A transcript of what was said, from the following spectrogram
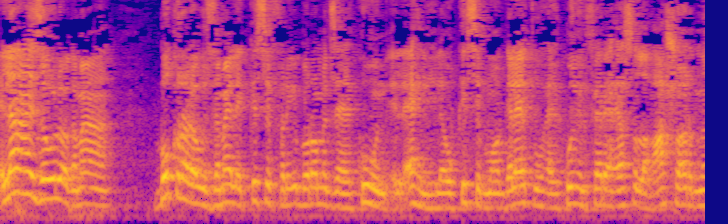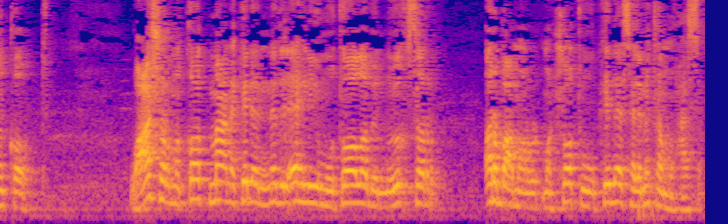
اللي أنا عايز أقوله يا جماعة بكرة لو الزمالك كسب فريق بيراميدز هيكون الأهلي لو كسب مؤجلاته هيكون الفارق هيصل ل 10 نقاط. و10 نقاط معنى كده إن النادي الأهلي مطالب إنه يخسر أربع ماتشات وكده سلامتها محاسمه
